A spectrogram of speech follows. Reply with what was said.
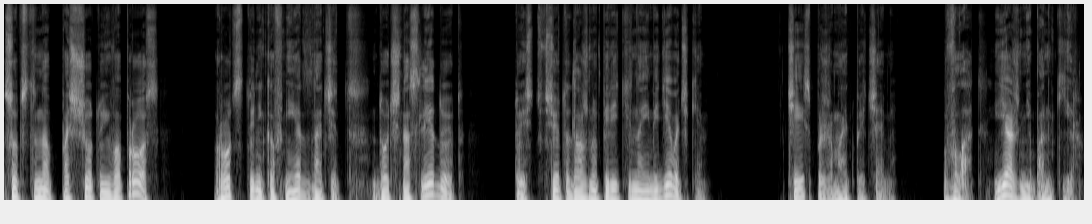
Собственно, по счету и вопрос. Родственников нет, значит, дочь наследует. То есть все это должно перейти на имя девочки. Чейз пожимает плечами. «Влад, я же не банкир».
